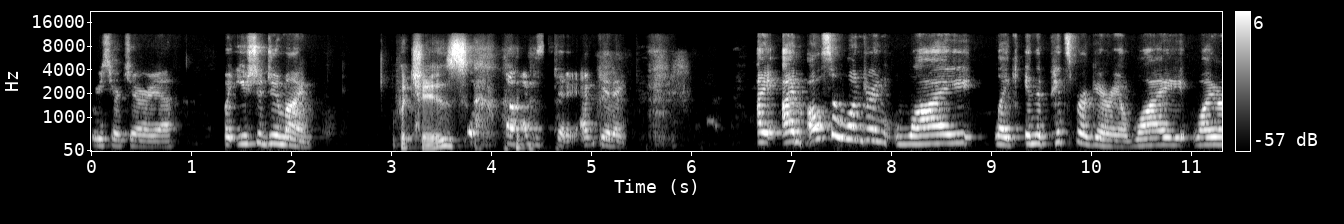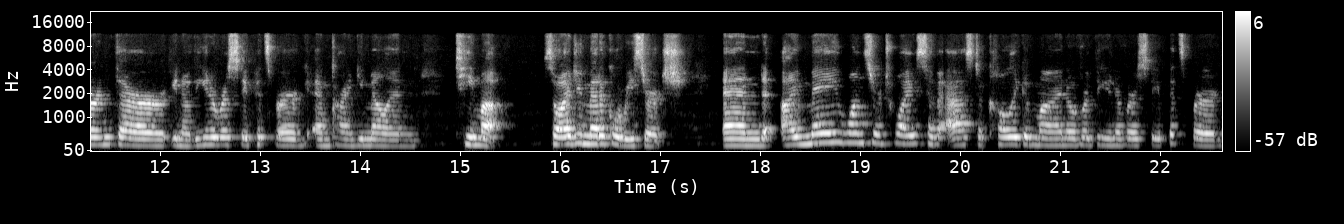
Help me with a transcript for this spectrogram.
research area. But you should do mine. Which is? no, I'm just kidding. I'm kidding. I, I'm also wondering why, like in the Pittsburgh area, why why aren't there, you know, the University of Pittsburgh and Carnegie Mellon team up? So I do medical research and I may once or twice have asked a colleague of mine over at the University of Pittsburgh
